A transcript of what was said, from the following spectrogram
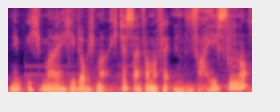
nehme ich mal hier, glaube ich mal, ich teste einfach mal vielleicht einen weißen noch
